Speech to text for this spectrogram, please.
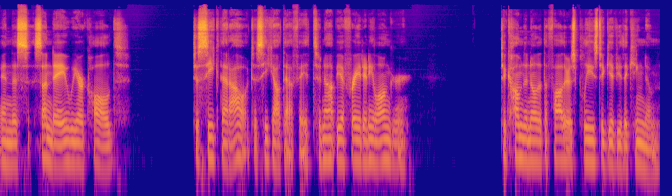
And this Sunday, we are called to seek that out, to seek out that faith, to not be afraid any longer, to come to know that the Father is pleased to give you the kingdom.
